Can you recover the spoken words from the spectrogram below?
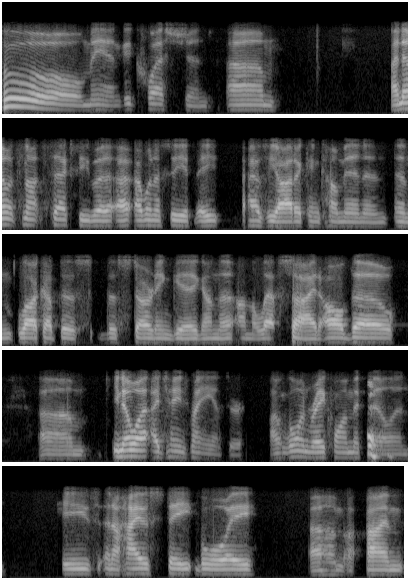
Oh man, good question. Um, I know it's not sexy, but I, I want to see if Asiata can come in and, and lock up this this starting gig on the on the left side. Although, um, you know what, I changed my answer. I'm going Raekwon McMillan. He's an Ohio State boy. Um, I'm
